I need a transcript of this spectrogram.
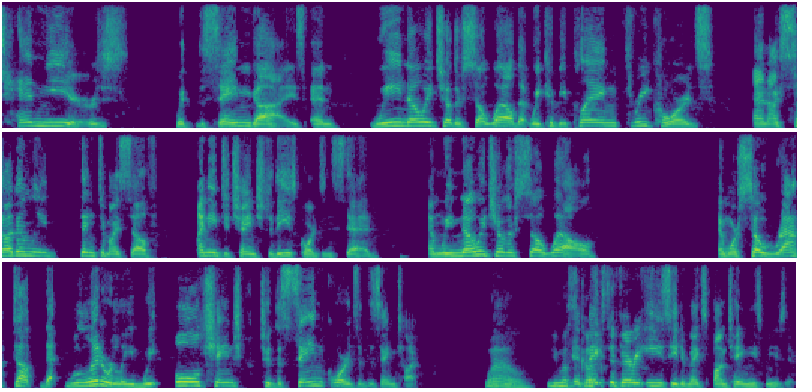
10 years with the same guys, and we know each other so well that we could be playing three chords, and I suddenly think to myself, I need to change to these chords instead. And we know each other so well, and we're so wrapped up that literally we all change to the same chords at the same time. Wow. You must. It got- makes it very easy to make spontaneous music.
